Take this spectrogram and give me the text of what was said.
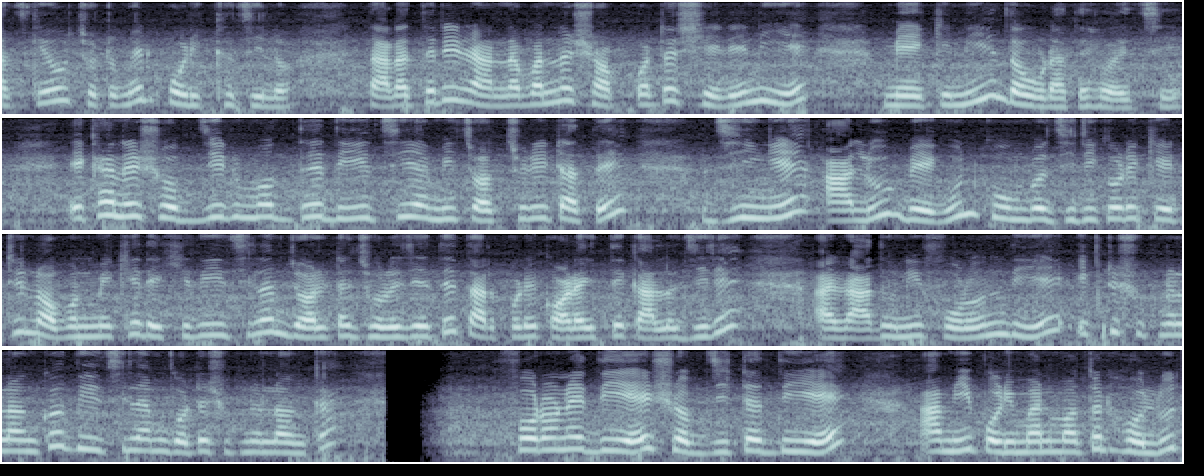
আজকেও ছোটো মেয়ের পরীক্ষা ছিল। তাড়াতাড়ি রান্নাবান্না সব কটা সেরে নিয়ে মেয়েকে নিয়ে দৌড়াতে হয়েছে। এখানে সবজির মধ্যে দিয়েছি আমি চচ্চড়িটাতে ঝিঙে, আলু, বেগুন, কুমড়ো ঝিরি করে কেটে লবণ মেখে রেখে দিয়েছিলাম। জলটা ঝরে যেতে তারপরে কড়াইতে কালো জিরে আর রাঁধুনি ফোড়ন দিয়ে একটু শুকনো লঙ্কাও দিয়েছিলাম, গোটা শুকনো লঙ্কা। ফোড়নে দিয়ে, সবজিটা দিয়ে আমি পরিমাণ মতন হলুদ,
